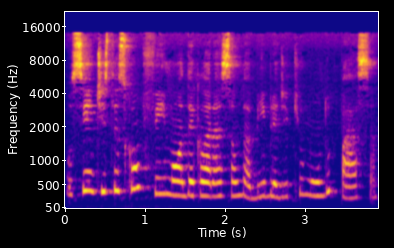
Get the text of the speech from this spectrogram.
Os cientistas confirmam a declaração da Bíblia de que o mundo passa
